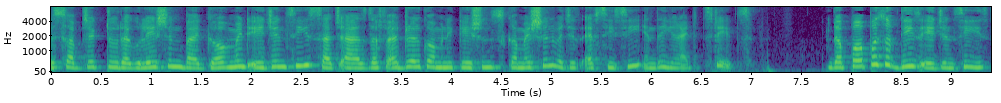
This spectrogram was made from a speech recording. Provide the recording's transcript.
is subject to regulation by government agencies such as the Federal Communications Commission, which is FCC in the United States. The purpose of these agencies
